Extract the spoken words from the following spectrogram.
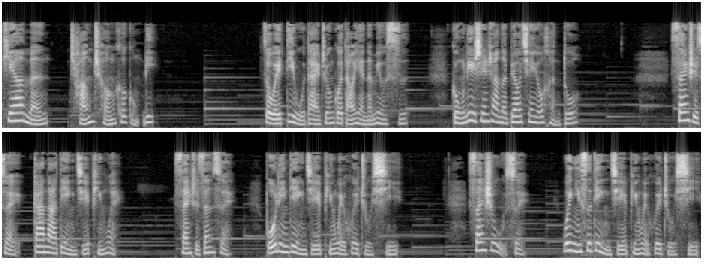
天安门、长城和巩俐。作为第五代中国导演的缪斯，巩俐身上的标签有很多：三十岁戛纳电影节评委，三十三岁柏林电影节评委会主席，三十五岁威尼斯电影节评委会主席。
